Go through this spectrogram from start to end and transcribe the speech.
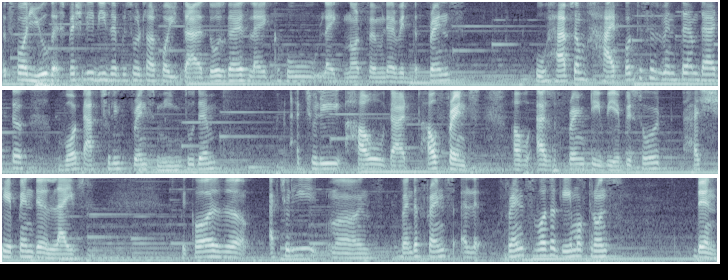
it's for you especially these episodes are for you that those guys like who like not familiar with the friends who have some hypothesis with them that uh, what actually friends mean to them. Actually how that how friends how as a friend tv episode has shaped their lives. Because uh, actually uh, when the friends uh, friends was a game of thrones then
